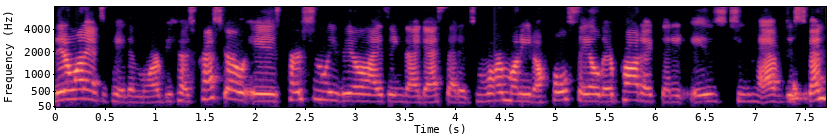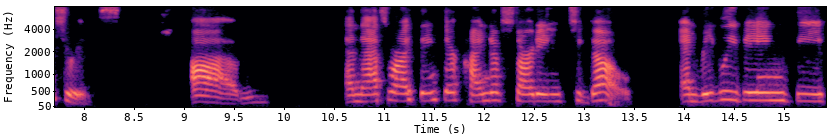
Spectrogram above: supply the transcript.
They don't want to have to pay them more because Cresco is personally realizing, that I guess, that it's more money to wholesale their product than it is to have dispensaries. Um, and that's where I think they're kind of starting to go. And Wrigley being the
